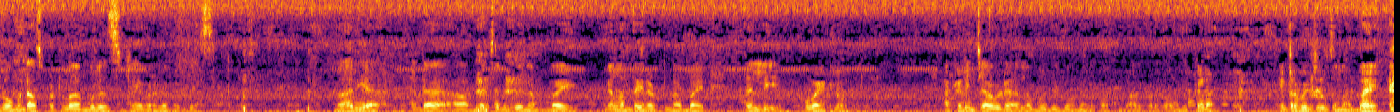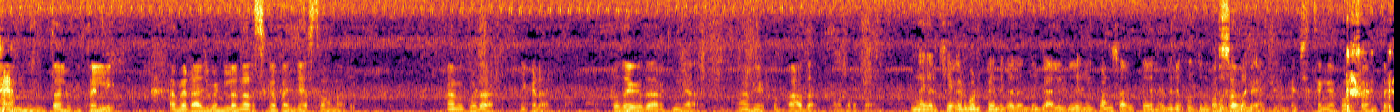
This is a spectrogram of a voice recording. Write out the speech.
గవర్నమెంట్ హాస్పిటల్లో అంబులెన్స్ డ్రైవర్గా పనిచేస్తాడు. భార్య అంటే ఆ అబ్బాయి చనిపోయిన అబ్బాయి గల్లంత అయినటువంటి అబ్బాయి తల్లి కువైట్లో అక్కడి నుంచి ఆవిడ లబోదిగోమని పాపం బాధపడుతూ ఉంది. ఇక్కడ ఇంటర్మీడియట్ చదువుతున్న అబ్బాయి తాలూకు తల్లి. ఆమె రాజమండ్రిలో నర్సుగా పనిచేస్తూ ఉన్నారు. ఆమె కూడా ఇక్కడ హృదయదారకంగా ఆమె యొక్క బాధ కనబడతా ఉంది. నగర చీకటి పడిపోయింది కదండి. గాలి కొనసాగుతాయి లేదా పొద్దున కొనసాగుతాయి ఖచ్చితంగా కొనసాగుతాయి.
